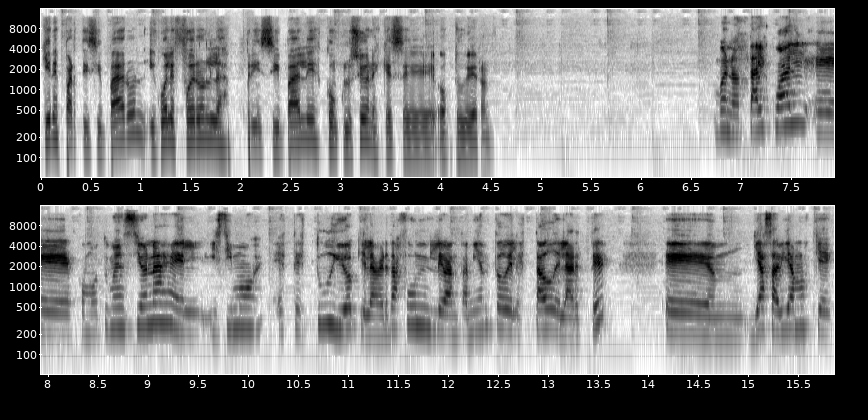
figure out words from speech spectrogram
¿Quiénes participaron y cuáles fueron las principales conclusiones que se obtuvieron? Bueno, tal cual, eh, como tú mencionas, hicimos este estudio que la verdad fue un levantamiento del estado del arte. Eh, ya sabíamos que,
